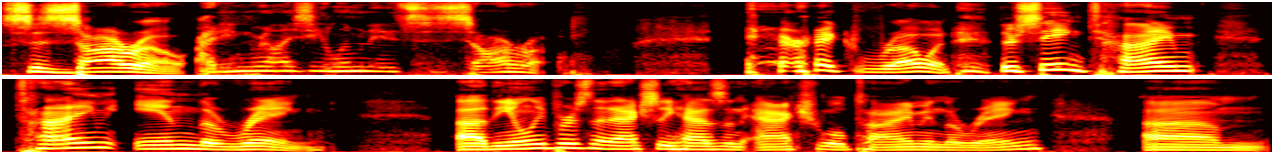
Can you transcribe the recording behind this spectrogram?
Cesaro. I didn't realize he eliminated Cesaro. Erick Rowan. They're saying time time in the ring. Uh, the only person that actually has an actual time in the ring, um,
